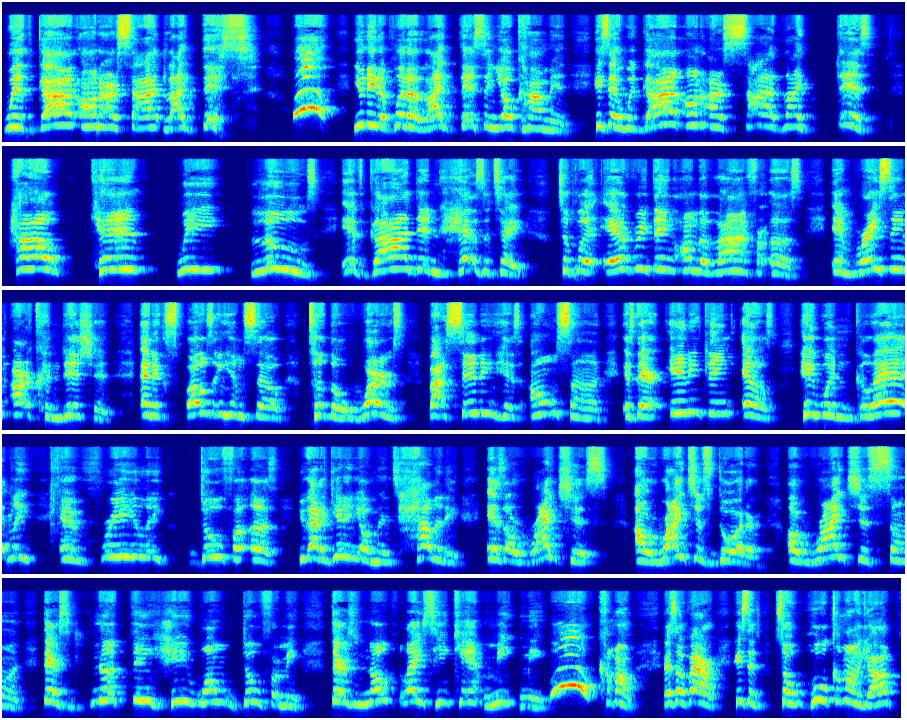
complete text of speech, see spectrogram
With God on our side like this. Woo! You need to put a like this in your comment. He said, With God on our side like this, how can we lose? If God didn't hesitate to put everything on the line for us, embracing our condition and exposing himself to the worst by sending his own son, is there anything else he wouldn't gladly and freely do for us? You got to get in your mentality as a righteous, a righteous daughter, a righteous son. There's nothing he won't do for me. There's no place he can't meet me. Woo! Come on. That's so power. He says, so who, come on, y'all.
